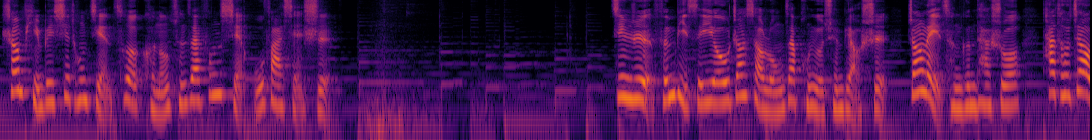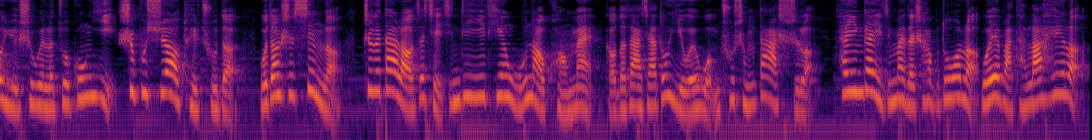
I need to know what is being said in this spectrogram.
商品被系统检测可能存在风险，无法显示。近日，粉笔 CEO 张小龙在朋友圈表示，张磊曾跟他说，他投教育是为了做公益，是不需要退出的。我当时信了，这个大佬在解禁第一天无脑狂卖，搞得大家都以为我们出什么大事了。他应该已经卖得差不多了，我也把他拉黑了。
